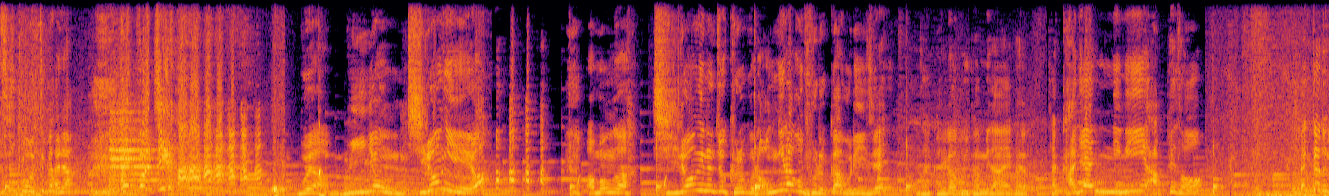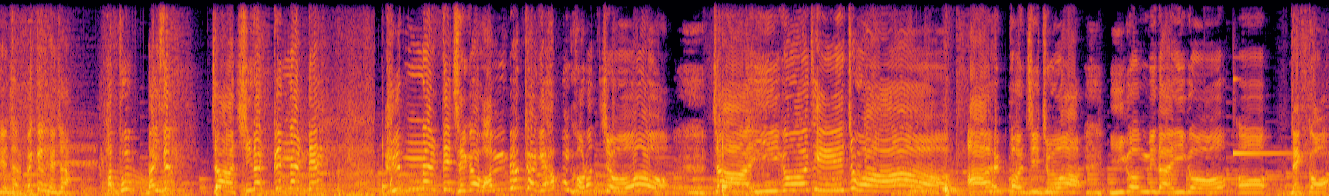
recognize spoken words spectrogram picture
이거 어떡하냐? 핵펀치. 뭐야 민영 지렁이에요? 아 뭔가 지렁이는 좀 그렇고 렁이라고 부를까 우리 이제? 자 갈가보기 갑니다. 가, 자 가디안님이 앞에서 뺏겨도 괜찮아 뺏겨도 괜찮아. 하품 nice! 자 진화 끝날 때 끝날 때 제가 완벽하게 하품 걸었죠. 자 이거지 좋아. 아 핵펀치 좋아. 이겁니다 이거. 어 내꺼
